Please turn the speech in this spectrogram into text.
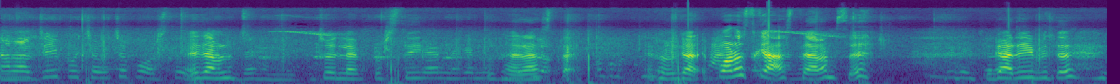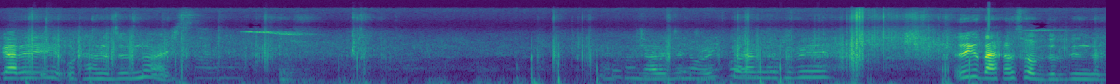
কালার যেই পয়সা উচ্চা পড়ছে এই যে আমরা চলে পড়ছি রাস্তায়। এখন গাড়ি পরশকে আসতে আরামসে। গাড়ির ভিতরে গাড়ি উঠানোর জন্য আসছে। এখন গাড়ির জন্য ওয়েট করা লাগবে। এদিকে দেখা সব দুল তিনজন।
